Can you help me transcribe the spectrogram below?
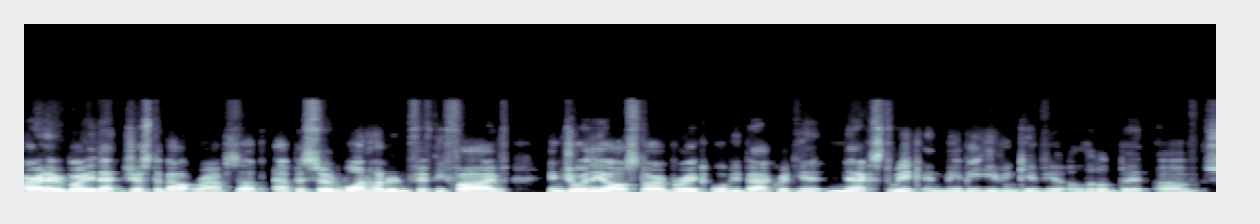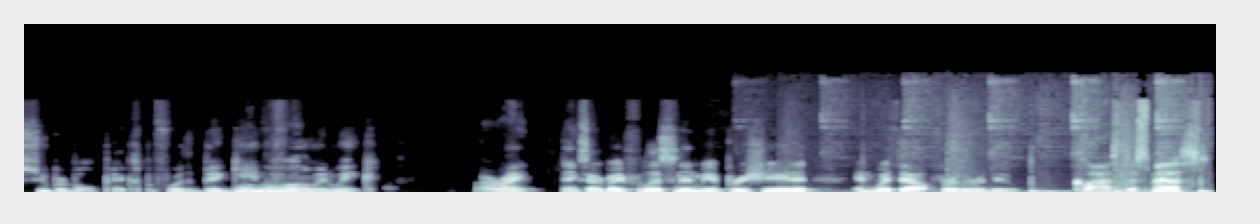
All right, everybody, that just about wraps up episode 155. Enjoy the All Star break. We'll be back with you next week and maybe even give you a little bit of Super Bowl picks before the big game Ooh. the following week. All right. Thanks, everybody, for listening. We appreciate it. And without further ado, class dismissed.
